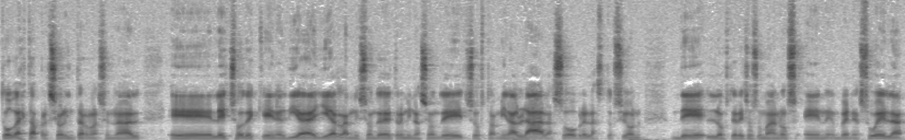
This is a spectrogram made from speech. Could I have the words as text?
toda esta presión internacional, eh, el hecho de que en el día de ayer la misión de determinación de hechos también hablara sobre la situación de los derechos humanos en Venezuela,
